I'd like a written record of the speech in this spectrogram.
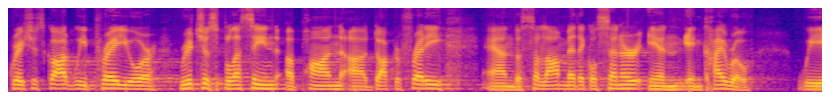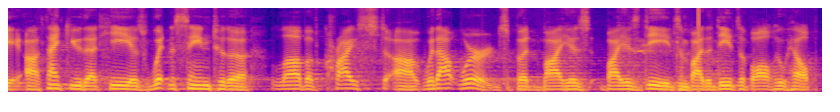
Gracious God, we pray your richest blessing upon uh, Dr. Freddie and the Salam Medical Center in, in Cairo. We uh, thank you that he is witnessing to the love of Christ uh, without words, but by his, by his deeds and by the deeds of all who help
